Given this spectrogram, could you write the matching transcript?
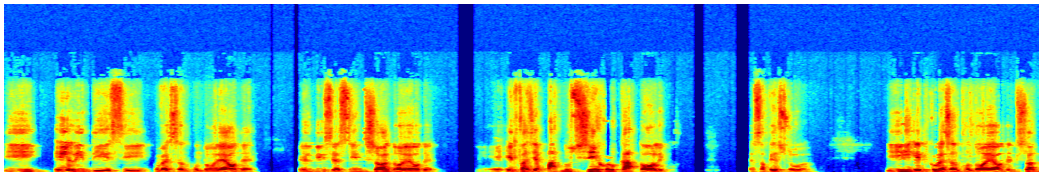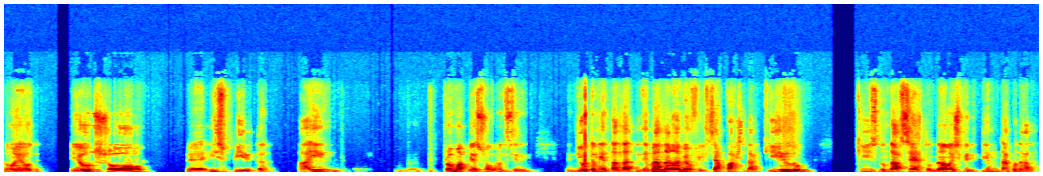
E ele disse, conversando com Dom Helder, ele disse assim, disse, olha, Dom Helder, ele fazia parte do círculo católico, essa pessoa. E ele conversando com Dom Helder, ele disse, olha, Dom Helder, eu sou é, espírita. Aí para uma pessoa, vamos dizer, de outra mentalidade, dizer, mas não, meu filho, se afaste daquilo, que isso não dá certo, não, o espiritismo não está com nada.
